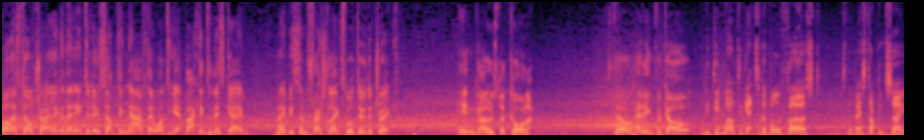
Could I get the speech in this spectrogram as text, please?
Well, they're still trailing and they need to do something now if they want to get back into this game. Maybe some fresh legs will do the trick. In goes the corner. Still heading for goal. Well, he did well to get to the ball first. That's the best I can say.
